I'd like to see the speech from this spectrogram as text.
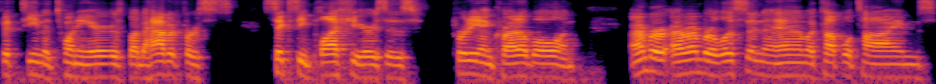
15 to 20 years, but to have it for 60 plus years is pretty incredible. And I remember I remember listening to him a couple times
